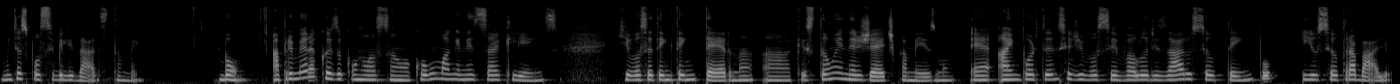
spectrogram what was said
muitas possibilidades também. Bom, a primeira coisa com relação a como magnetizar clientes que você tem que ter interna, a questão energética mesmo, é a importância de você valorizar o seu tempo e o seu trabalho.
